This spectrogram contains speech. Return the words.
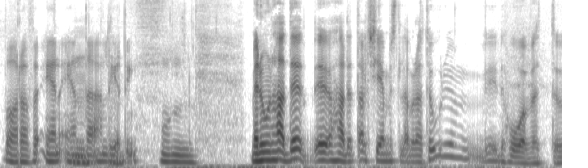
bara av en enda mm. anledning. Hon... Men hon hade, eh, hade ett alkemiskt laboratorium vid hovet och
